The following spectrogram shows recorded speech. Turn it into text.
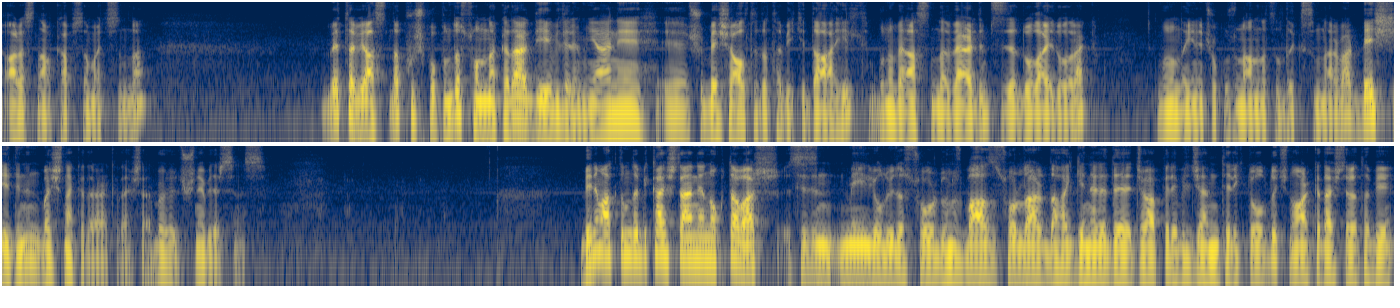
ara sınav kapsamı açısından. Ve tabii aslında push pop'un da sonuna kadar diyebilirim. Yani e, şu 5-6 da tabii ki dahil. Bunu ben aslında verdim size dolaylı olarak. Bunun da yine çok uzun anlatıldığı kısımlar var. 5-7'nin başına kadar arkadaşlar. Böyle düşünebilirsiniz. Benim aklımda birkaç tane nokta var. Sizin mail yoluyla sorduğunuz bazı sorular daha genele de cevap verebileceğim nitelikte olduğu için o arkadaşlara tabii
